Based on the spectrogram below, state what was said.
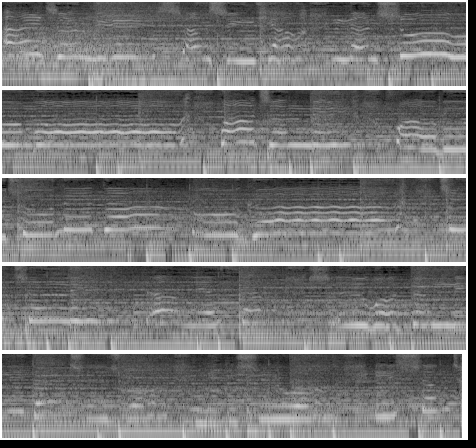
爱着你。像心跳难触摸，画着你画不出你的骨骼，记着你的脸色，是我等你的执着，你是我一生唱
